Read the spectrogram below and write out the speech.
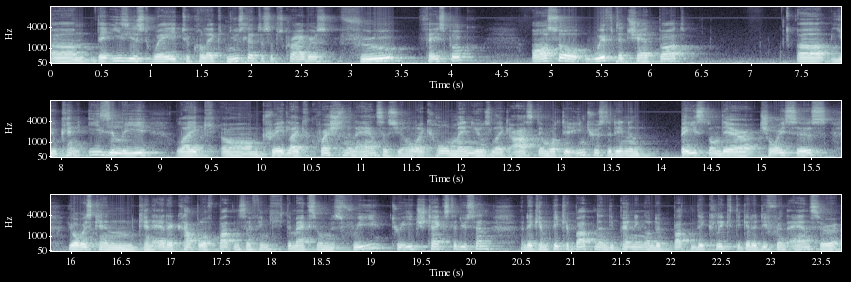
um, the easiest way to collect newsletter subscribers through Facebook. Also with the chatbot, uh, you can easily like um, create like questions and answers you know like whole menus like ask them what they're interested in and based on their choices you always can can add a couple of buttons. I think the maximum is free to each text that you send and they can pick a button and depending on the button they click they get a different answer.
